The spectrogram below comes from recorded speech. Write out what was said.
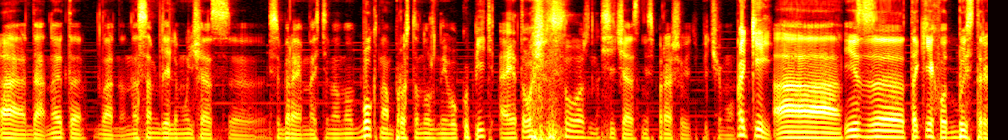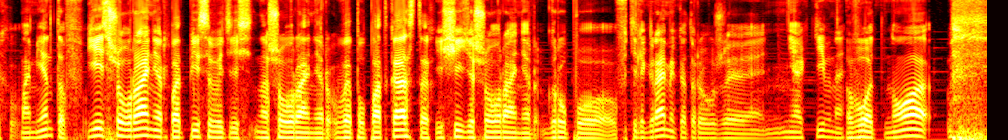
А, да, но это, ладно, на самом деле мы сейчас э, собираем Насте на ноутбук, нам просто нужно его купить, а это очень сложно. Сейчас не спрашивайте, почему. Окей, а, из э, таких вот быстрых моментов, есть шоураннер, подписывайтесь на шоураннер в Apple подкастах, ищите шоураннер группу в Телеграме, которая уже не активна, вот, но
